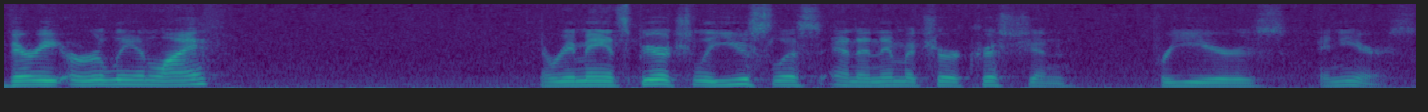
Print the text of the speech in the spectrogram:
very early in life and remain spiritually useless and an immature Christian for years and years.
